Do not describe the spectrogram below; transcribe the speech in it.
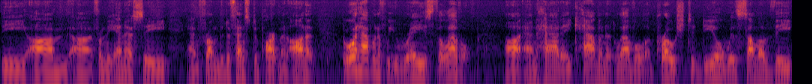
the, um, uh, from the NSC and from the Defense Department on it. But what happened if we raised the level uh, and had a cabinet level approach to deal with some of the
